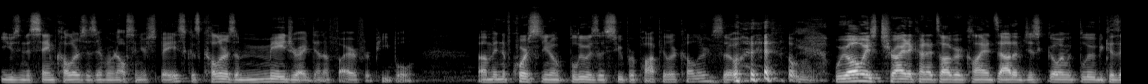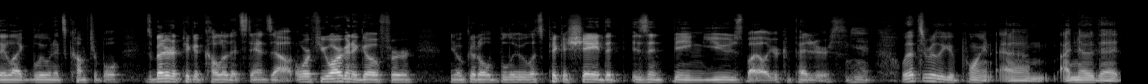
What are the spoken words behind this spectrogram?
using the same colors as everyone else in your space because color is a major identifier for people. Um, and of course, you know, blue is a super popular color. So we always try to kind of talk our clients out of just going with blue because they like blue and it's comfortable. It's better to pick a color that stands out. Or if you are going to go for, you know, good old blue, let's pick a shade that isn't being used by all your competitors. Yeah. Well, that's a really good point. Um, I know that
